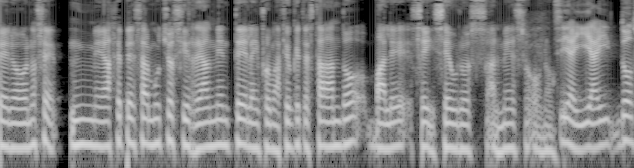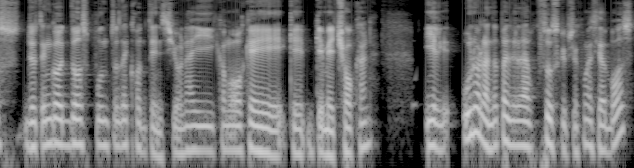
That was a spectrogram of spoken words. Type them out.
pero no sé, me hace pensar mucho si realmente la información que te está dando vale 6 euros al mes o no. Sí, ahí hay dos, yo tengo dos puntos de contención ahí como que, que, que me chocan. Y el, uno, hablando pues de la suscripción, como decías vos,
